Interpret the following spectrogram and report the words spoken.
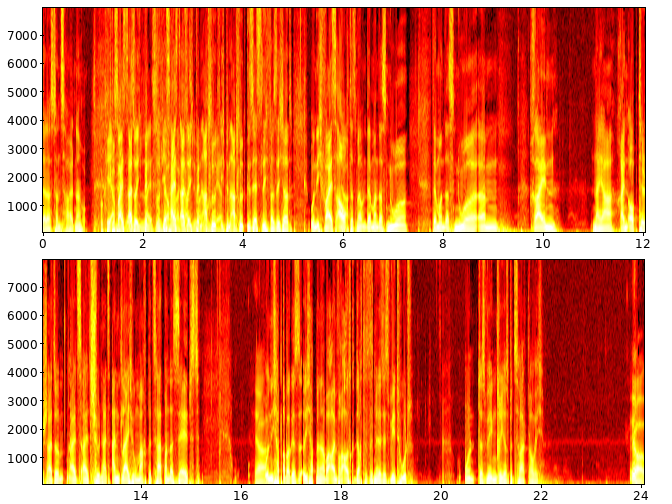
der das dann zahlt, ne? Okay, Das heißt also, ich bin, das heißt also, ich bin absolut, ich bin absolut gesetzlich versichert und ich weiß auch, Ja. dass man, wenn man das nur, wenn man das nur ähm, rein, naja, rein optisch, also als, als Schönheitsangleichung macht, bezahlt man das selbst. Ja. Und ich habe aber, ges- ich habe mir dann aber einfach ausgedacht, dass es mir das jetzt wehtut. Und deswegen kriege ich das bezahlt, glaube ich. Ja,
